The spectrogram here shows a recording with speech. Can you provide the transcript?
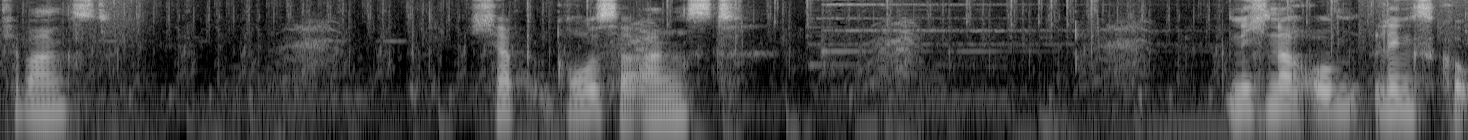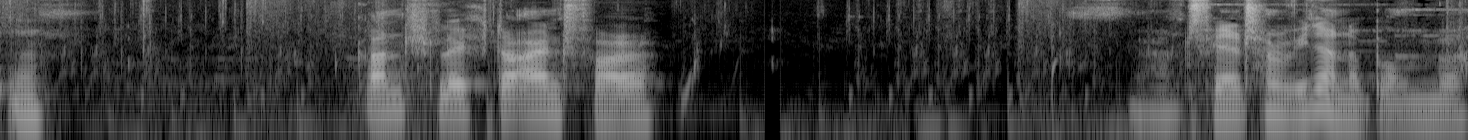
Ich habe Angst. Ich habe große Angst. Nicht nach oben links gucken. Ganz schlechter Einfall. Und fehlt schon wieder eine Bombe.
